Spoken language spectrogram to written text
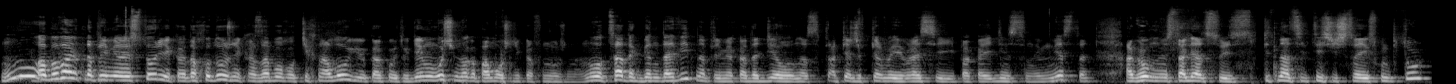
Ну, а бывают, например, истории, когда художник разработал технологию какую-то, где ему очень много помощников нужно. Ну, вот Садок Бен Давид, например, когда делал у нас, опять же, впервые в России, пока единственное место, огромную инсталляцию из 15 тысяч своих скульптур,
